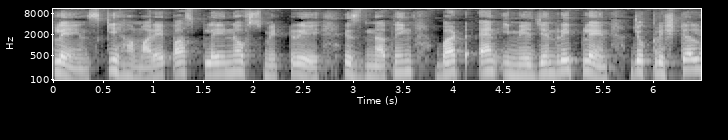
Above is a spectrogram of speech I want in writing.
planes कि हमारे पास plane of symmetry is nothing but an imaginary plane जो क्रिस्टल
